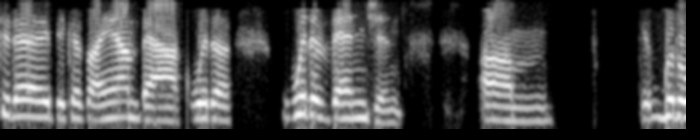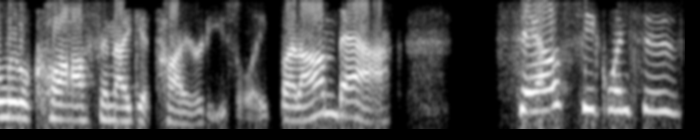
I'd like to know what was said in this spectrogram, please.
today because I am back with a with a vengeance, um, with a little cough, and I get tired easily. But I'm back. Sales sequences,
